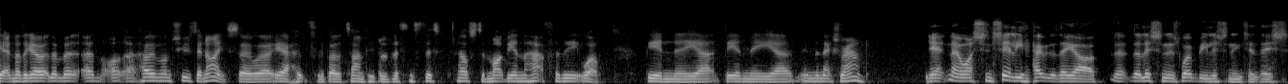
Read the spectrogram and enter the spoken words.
get another go at them at, at home on Tuesday night. So uh, yeah, hopefully by the time people have listened to this, Helston might be in the hat for the well, be in the uh, be in the uh, in the next round. Yeah, no, I sincerely hope that they are. The, the listeners won't be listening to this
